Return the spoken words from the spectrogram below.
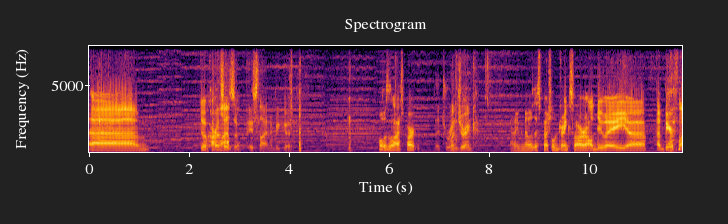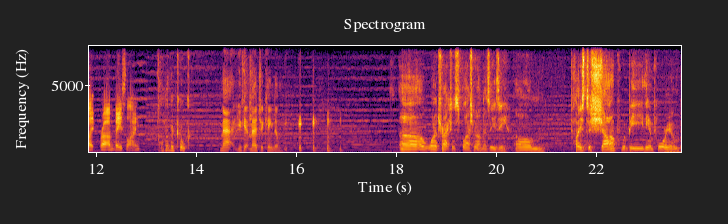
Um, do a caramel Pretzels apple. at baseline would be good. What was the last part? The One drink. I don't even know what the special drinks are. I'll do a uh, a beer flight from baseline. I'll have a Coke. Matt, you get Magic Kingdom. Uh, one attraction, Splash Mountain. That's easy. Um, place to shop would be the Emporium.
